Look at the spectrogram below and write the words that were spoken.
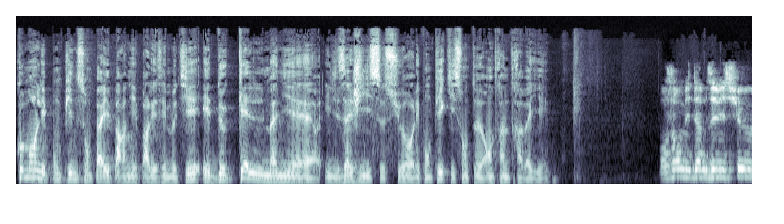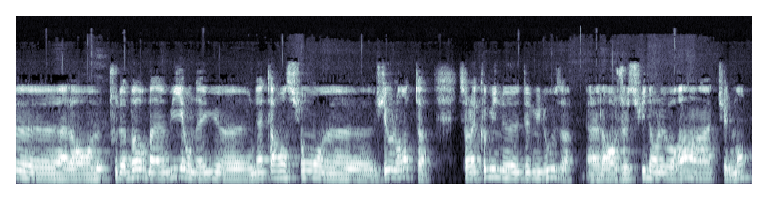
Comment les pompiers ne sont pas épargnés par les émeutiers et de quelle manière ils agissent sur les pompiers qui sont en train de travailler Bonjour mesdames et messieurs. Euh, Alors euh, tout d'abord, ben oui, on a eu euh, une intervention violente sur la commune de Mulhouse. Alors je suis dans le Haut-Rhin hein, actuellement.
